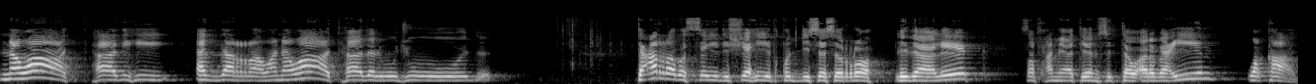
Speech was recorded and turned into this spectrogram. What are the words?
نواة هذه الذرة ونواة هذا الوجود. تعرض السيد الشهيد قدس سره لذلك صفحة 246 وقال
